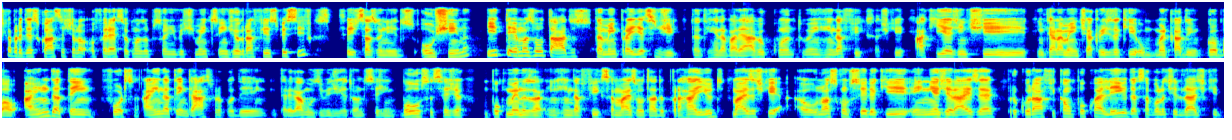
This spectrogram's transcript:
acho que a Bradesco Asset oferece algumas opções de investimentos em geografias específicas, seja Estados Unidos ou China, e temas voltados também para ISD, tanto em renda variável quanto em renda fixa. Acho que aqui a gente internamente acredita que o mercado global ainda tem força, ainda tem gás para poder entregar alguns níveis de retorno, seja em bolsa, seja um pouco menos em renda fixa, mais voltado para high yield, mas acho que o nosso conselho aqui, em linhas gerais, é procurar ficar um pouco alheio dessa volatilidade que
